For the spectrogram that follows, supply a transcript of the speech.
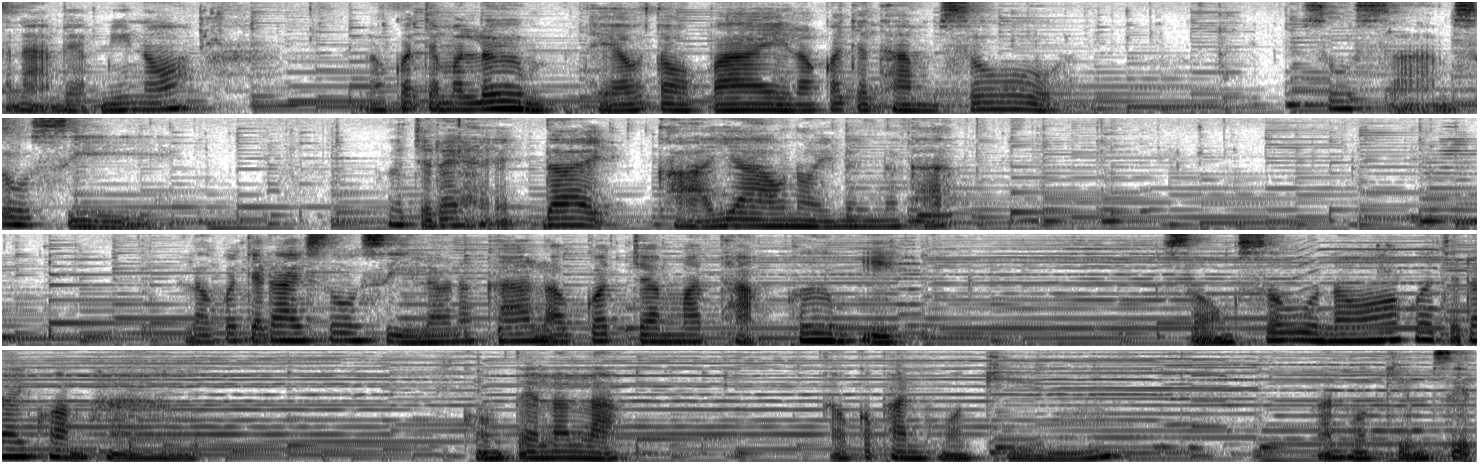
ษณะแบบนี้เนาะเราก็จะมาเริ่มแถวต่อไปเราก็จะทำโซ่ โซ่สามโซ่สี่เพื่อจะได้ให้ได้ขายาวหน่อยหนึ่งนะคะ เราก็จะได้โซ่สี่แล้วนะคะ เราก็จะมาถักเพิ่มอีกสองโซ่เนาะเพื่อจะได้ความห่างของแต่ละหลัก เราก็พันหัวเข็ม พันหัวเข็มเสร็จ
